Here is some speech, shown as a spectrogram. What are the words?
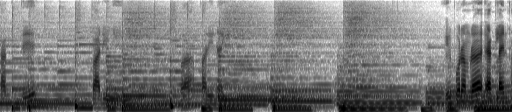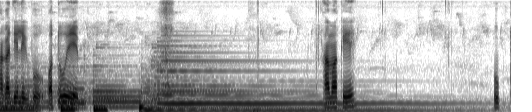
থাকতে পারিনি বা পারি নাই। এরপর আমরা এক লাইন ফাঁকা দিয়ে লিখব, অতএব আমাকে উক্ত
